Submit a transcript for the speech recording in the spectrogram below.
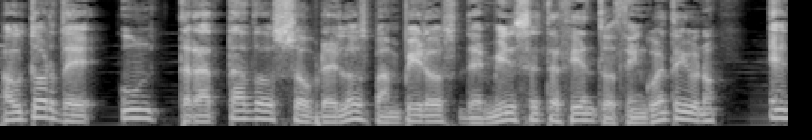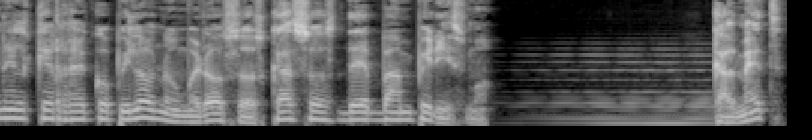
autor de Un Tratado sobre los Vampiros de 1751, en el que recopiló numerosos casos de vampirismo. Calmet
